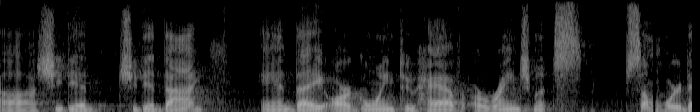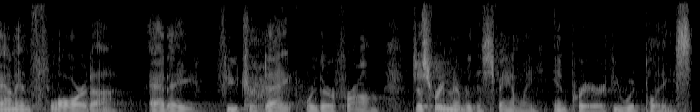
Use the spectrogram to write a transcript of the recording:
uh, she did she did die, and they are going to have arrangements somewhere down in Florida at a future date where they're from. Just remember this family in prayer, if you would please.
